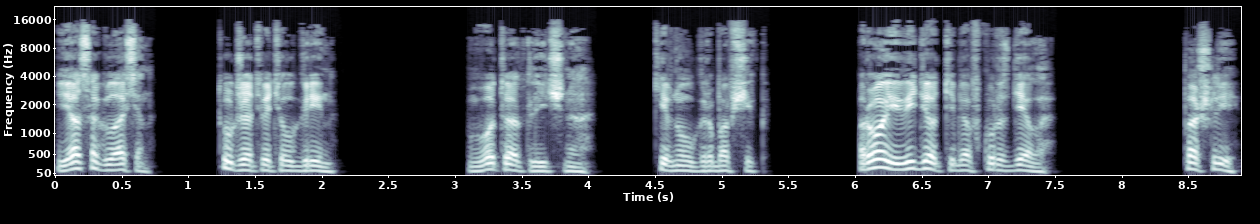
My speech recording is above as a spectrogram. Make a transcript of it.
Я согласен, тут же ответил Грин. Вот и отлично, кивнул гробовщик. Рой ведет тебя в курс дела. Пошли,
